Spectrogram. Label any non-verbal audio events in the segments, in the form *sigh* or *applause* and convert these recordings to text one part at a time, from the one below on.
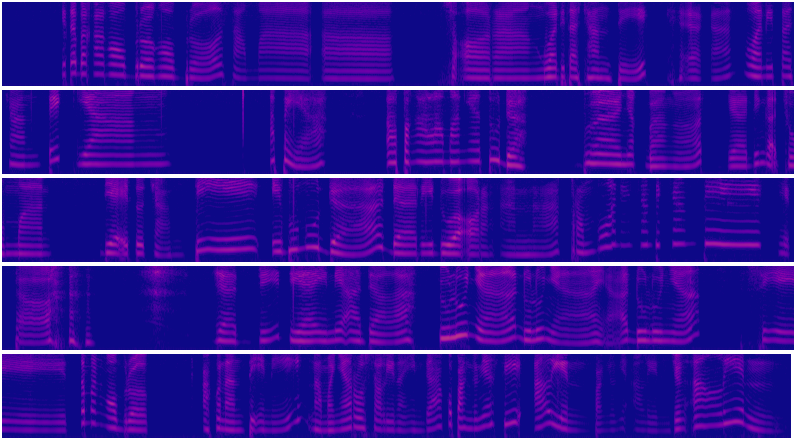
kita bakal ngobrol-ngobrol sama uh, seorang wanita cantik, ya kan? Wanita cantik yang apa ya? Uh, pengalamannya tuh udah banyak banget. Jadi nggak cuman dia itu cantik ibu muda dari dua orang anak perempuan yang cantik-cantik gitu. *laughs* Jadi dia ini adalah dulunya dulunya ya dulunya si teman ngobrol aku nanti ini namanya Rosalina Indah aku panggilnya si Alin panggilnya Alin jeng Alin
